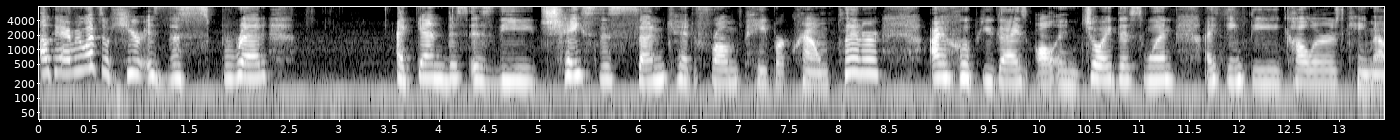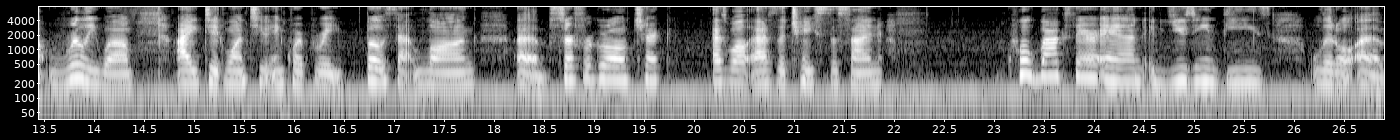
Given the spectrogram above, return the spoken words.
Okay, everyone, so here is the spread. Again, this is the Chase the Sun kit from Paper Crown Planner. I hope you guys all enjoyed this one. I think the colors came out really well. I did want to incorporate both that long uh, Surfer Girl check as well as the Chase the Sun quote box there and using these little uh,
